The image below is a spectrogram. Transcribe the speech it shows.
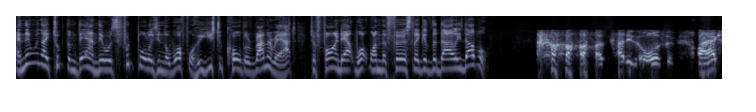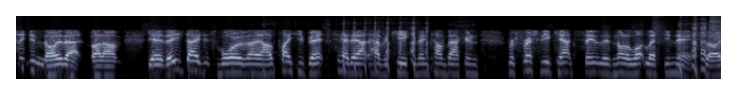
And then when they took them down, there was footballers in the waffle who used to call the runner out to find out what won the first leg of the daily double. that is awesome. I actually didn't know that, but um, yeah, these days it's more of a uh, place your bets, head out, have a kick, and then come back and refresh the account to see that there's not a lot left in there. So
